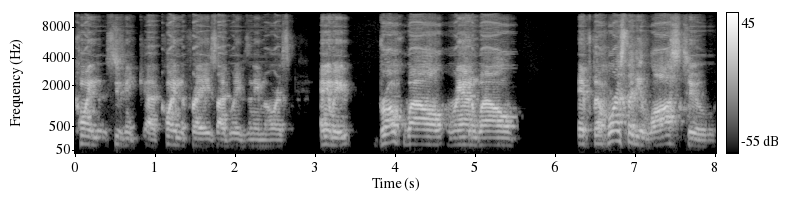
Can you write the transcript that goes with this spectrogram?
coined, excuse me, uh, coined the phrase, I believe is the name of the horse. Anyway, broke well, ran well. If the horse that he lost to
